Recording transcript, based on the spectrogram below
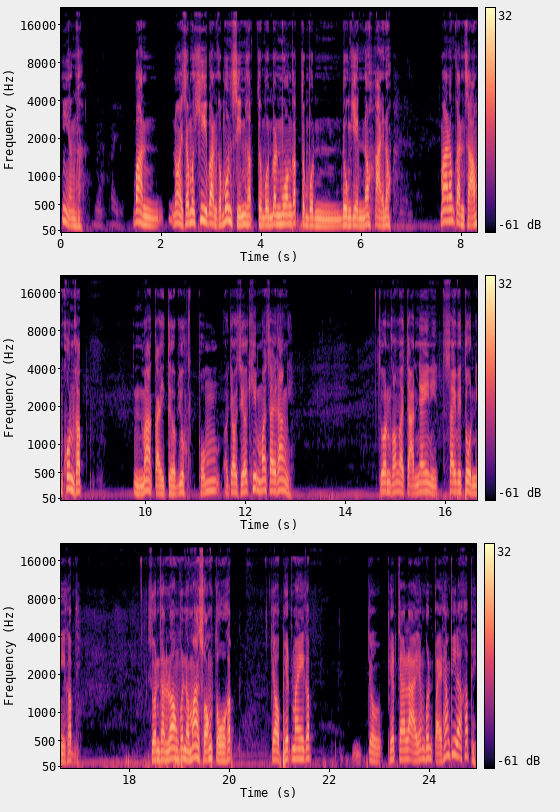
นี่ยังบ้านน้อยสามัคคีบ้านกระมวลศิลป์ครับตำบลบ้านม่วงครับตำบลดงเย็นเนาะอ้ายเนาะ มาทำกันสามคนครับอืมมาไก่เติบอยู่ ผมเอาเจ้าเสือขิมมาใส่ทั้งนี่ส่วนของอาจารย์ใหญ่นี่ใส่ไปต้นนี่ครับนี่ส่วนท่านรองเพิ่นเอามาสองโตครับ เจ้าเพชรไม้ครับ เจ้าเพชรชาลายังเพิ่นไปทั้งพี่ละครับพี่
